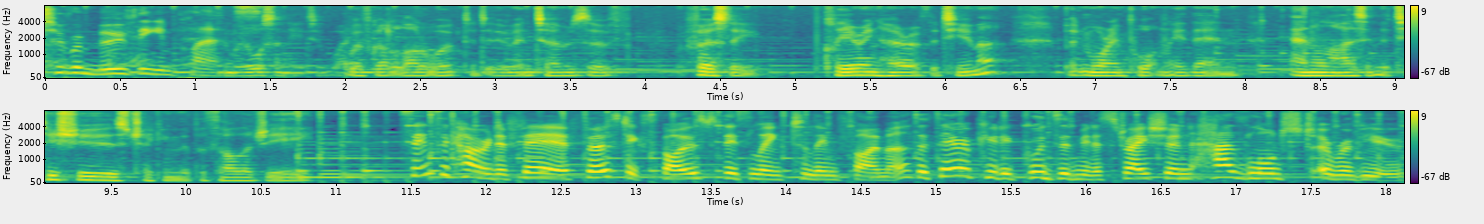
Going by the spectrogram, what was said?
to remove the implants. And we also need to wait. We've got a lot of work to do in terms of, firstly, clearing her of the tumour, but more importantly, then analysing the tissues, checking the pathology. Since the current affair first exposed this link to lymphoma, the Therapeutic Goods Administration has launched a review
